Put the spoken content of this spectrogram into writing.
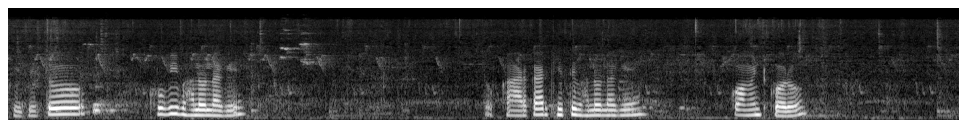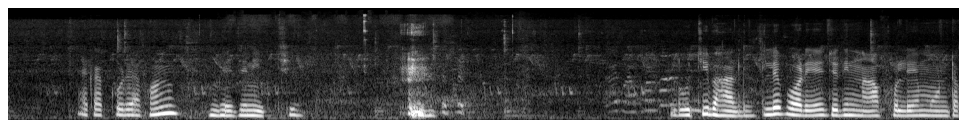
খেতে তো খুবই ভালো লাগে। তো কার কার খেতে ভালো লাগে কমেন্ট করো। এক এক করে এখন ভেজে নিচ্ছি। লুচি ভাজলে পরে যদি না ফোলে মনটা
